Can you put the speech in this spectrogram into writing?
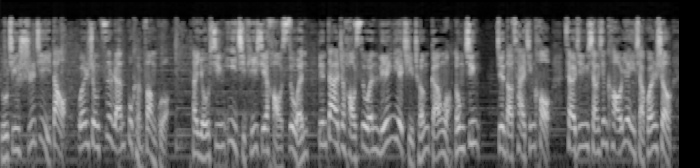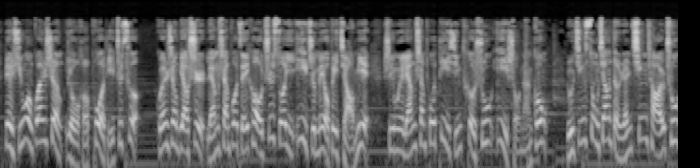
如今时机已到，关胜自然不肯放过他，有心一起提携郝思文，便带着郝思文连夜启程赶往东京。见到蔡京后，蔡京想先考验一下关胜，便询问关胜有何破敌之策。关胜表示，梁山泊贼寇之所以一直没有被剿灭，是因为梁山泊地形特殊，易守难攻。如今宋江等人倾巢而出，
